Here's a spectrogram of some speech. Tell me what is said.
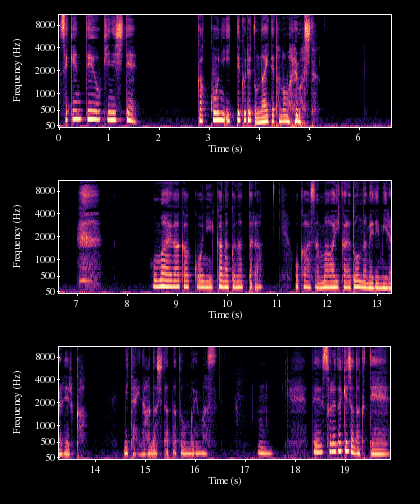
世間体を気にして学校に行ってくれと泣いて頼まれました。お前が学校に行かなくなったらお母さん周りからどんな目で見られるかみたいな話だったと思います。うん。でそれだけじゃなくて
